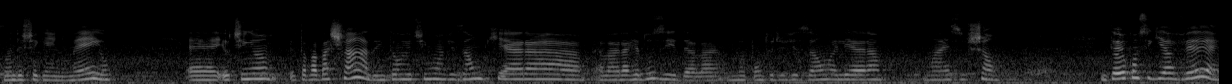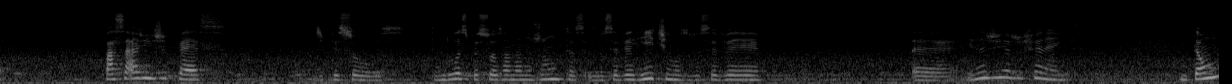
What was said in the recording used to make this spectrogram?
quando eu cheguei no meio, é, eu tinha, eu estava abaixada, então eu tinha uma visão que era, ela era reduzida. Ela, o meu ponto de visão ele era mais o chão. Então eu conseguia ver passagens de pés de pessoas. Então duas pessoas andando juntas, você vê ritmos, você vê é, energias diferentes. Então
